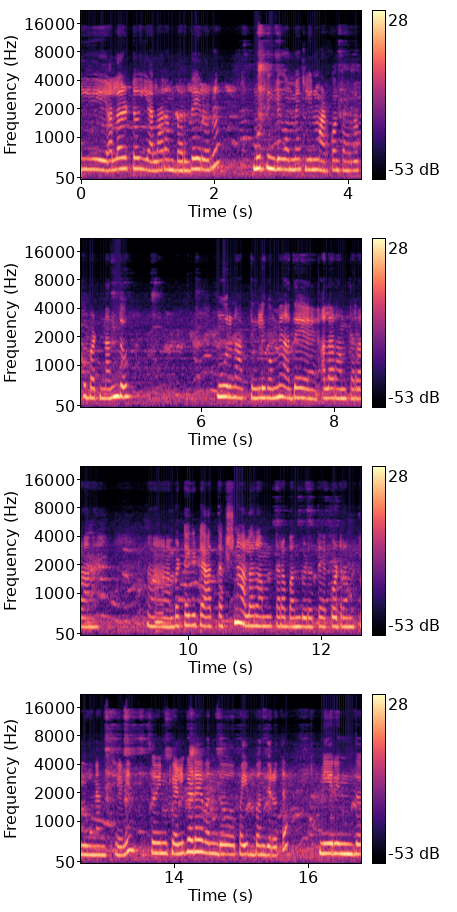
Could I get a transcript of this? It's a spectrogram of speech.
ಈ ಅಲರ್ಟು ಈ ಅಲಾರಮ್ ಬರದೇ ಇರೋರು ಮೂರು ತಿಂಗಳಿಗೊಮ್ಮೆ ಕ್ಲೀನ್ ಮಾಡ್ಕೊತಾ ಇರಬೇಕು. ಬಟ್ ನಂದು ಮೂರು ನಾಲ್ಕು ತಿಂಗಳಿಗೊಮ್ಮೆ ಅದೇ ಅಲಾರಾಮ್ ಥರ ಬಟ್ಟೆ ಗಿಟ್ಟೆ ಆದ ತಕ್ಷಣ ಅಲಾರಾಮ್ ಥರ ಬಂದುಬಿಡುತ್ತೆ, ಕೊಡ್ರಮ್ ಕ್ಲೀನ್ ಅಂತ ಹೇಳಿ. ಸೊ ಇನ್ನು ಕೆಳಗಡೆ ಒಂದು ಪೈಪ್ ಬಂದಿರುತ್ತೆ, ನೀರಿಂದು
